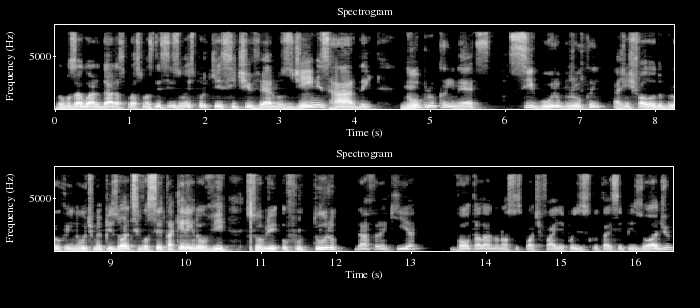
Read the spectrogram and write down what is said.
Vamos aguardar as próximas decisões, porque se tivermos James Harden no Brooklyn Nets, segura o Brooklyn. A gente falou do Brooklyn no último episódio. Se você está querendo ouvir sobre o futuro da franquia, volta lá no nosso Spotify depois de escutar esse episódio.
